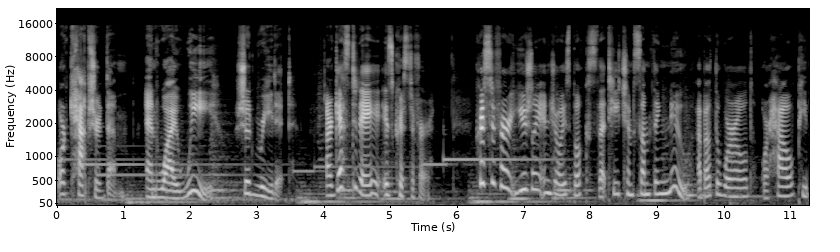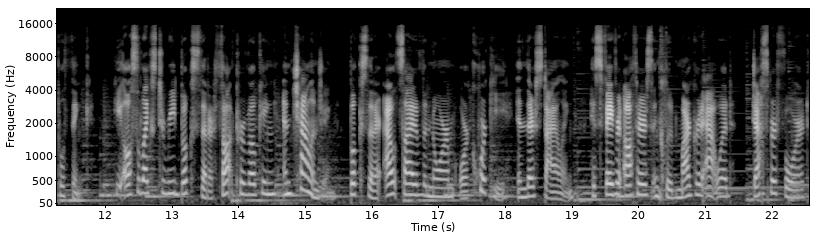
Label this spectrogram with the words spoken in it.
or captured them, and why we should read it. Our guest today is Christopher. Christopher usually enjoys books that teach him something new about the world or how people think. He also likes to read books that are thought provoking and challenging, books that are outside of the norm or quirky in their styling. His favorite authors include Margaret Atwood, Jasper Fforde,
